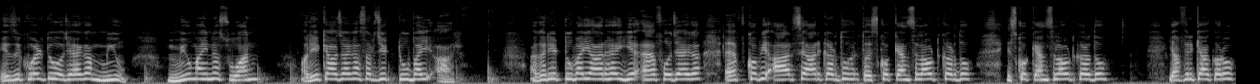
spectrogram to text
is equal to हो जाएगा म्यू। म्यू माइनस वन। और ये क्या हो जाएगा sir ji? Two by R. अगर ये टू बाई आर है, ये एफ़ हो जाएगा। एफ़ को भी आर से आर कर दो तो इसको कैंसिल आउट कर दो। इसको कैंसिल आउट कर दो। या फिर क्या करो?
